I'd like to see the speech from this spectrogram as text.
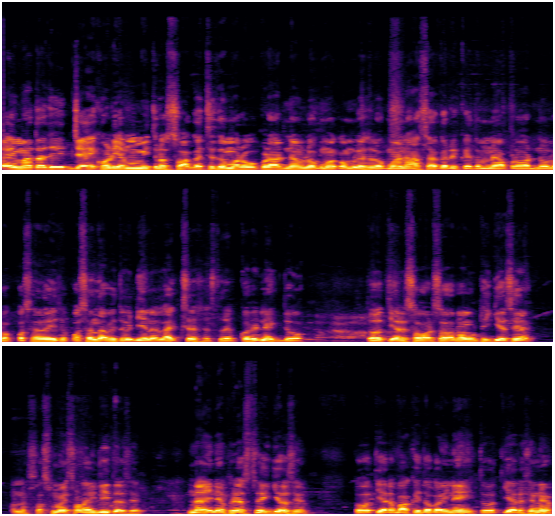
જય માતાજી, જય ખોડિયાર મિત્રો, સ્વાગત છે તમારો આપણા આજના વ્લોગમાં, કમલેશ વ્લોગમાં આશા કરી કે તમને આપણો આજનો વ્લોગ પસંદ આવી છે. પસંદ આવે તો વિડીયોને લાઈક છે સબસ્ક્રાઈબ કરી નાખજો તો અત્યારે સવાર સવારમાં ઉઠી ગયા છે અને સસમાએ સળાઈ લીધા છે. નાઈને ફ્રેશ થઈ ગયો છે. તો અત્યારે બાકી તો કંઈ નહીં. તો અત્યારે છે ને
